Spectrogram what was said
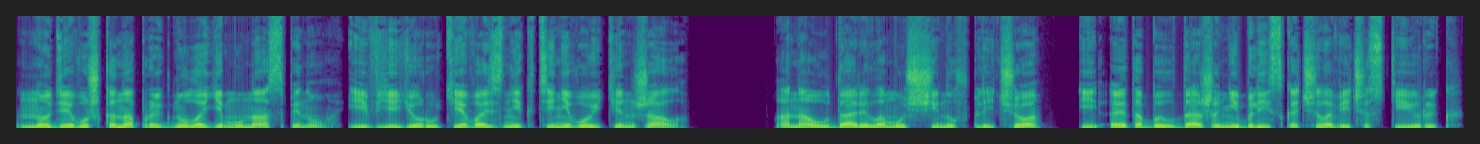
но девушка напрыгнула ему на спину, и в ее руке возник теневой кинжал. Она ударила мужчину в плечо, и это был даже не близко человеческий рык.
